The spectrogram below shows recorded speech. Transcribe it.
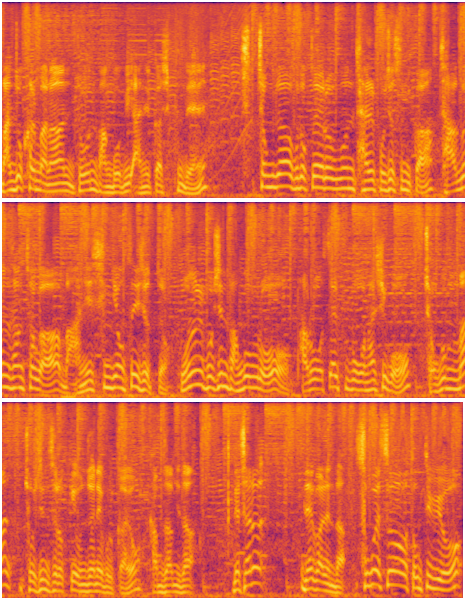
만족할 만한 좋은 방법이 아닐까 싶은데 시청자, 구독자 여러분 잘 보셨습니까? 작은 상처가 많이 신경 쓰이셨죠? 오늘 보신 방법으로 바로 셀프 복원하시고 조금만 조심스럽게 운전해 볼까요? 감사합니다. 내 차는 내 관련다. 수고했어, 동티뷰.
